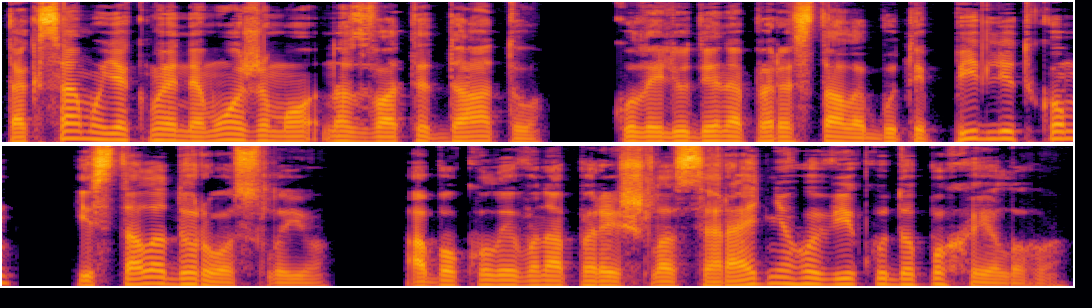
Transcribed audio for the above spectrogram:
так само як ми не можемо назвати дату, коли людина перестала бути підлітком і стала дорослою, або коли вона перейшла з середнього віку до похилого.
